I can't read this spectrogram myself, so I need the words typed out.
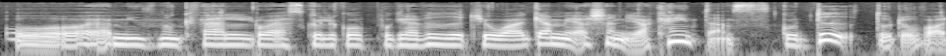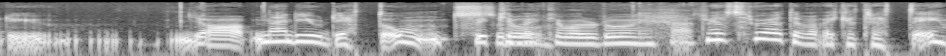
Och jag minns någon kväll då jag skulle gå på gravidyoga men jag kände jag kan inte ens gå dit och då var det ju, ja, nej det gjorde jätteont. Vilken då, vecka var det då ungefär? men jag tror att det var vecka 30.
